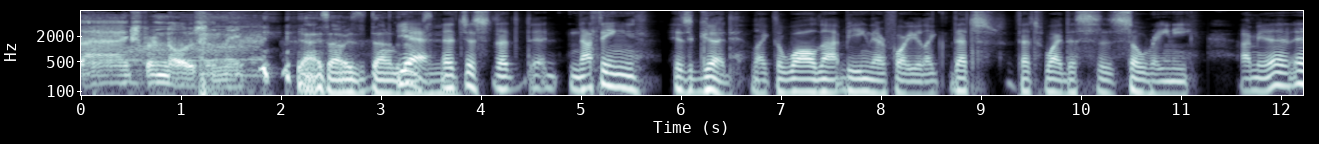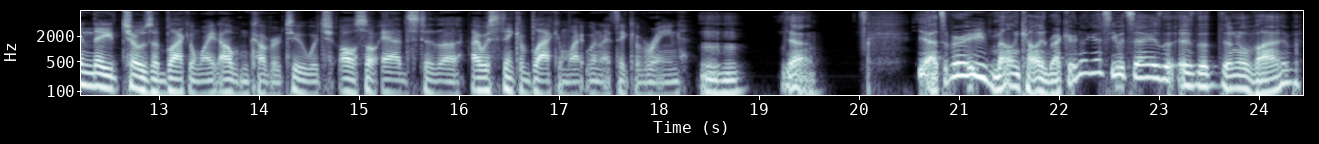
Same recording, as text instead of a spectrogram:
Thanks for noticing me. Yeah, it's always down in the yeah, dumps. it's just that uh, nothing is good. Like the wall not being there for you. Like that's that's why this is so rainy. I mean, and and they chose a black and white album cover too, which also adds to the. I always think of black and white when I think of rain. hmm Yeah. Yeah, it's a very melancholy record, I guess you would say, is the, is the general vibe.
